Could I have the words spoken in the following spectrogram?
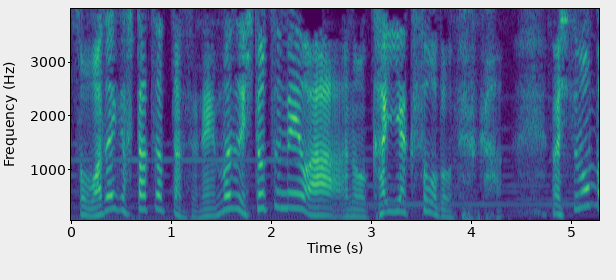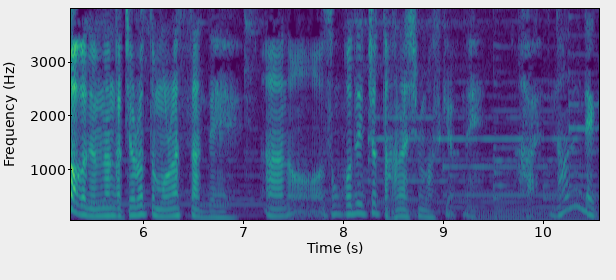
そう、話題が2つあったんですよね。まず1つ目は、あの、解約騒動というか、質問箱でもなんかちょろっともらってたんで、あの、そこでちょっと話しますけどね。はい。なんで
